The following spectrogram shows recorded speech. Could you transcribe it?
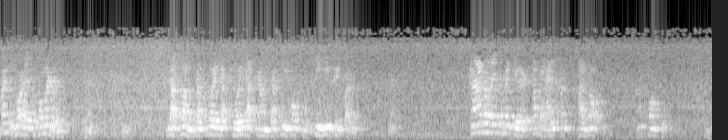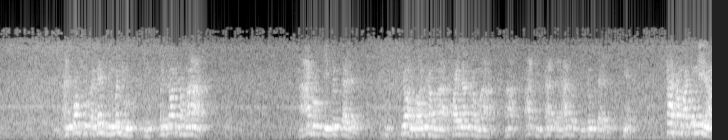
มันเป็นเพราะอะไรเพราะมันหลงอยากร่ำอยากรวยอยากสวยอยากงามอยากมีความสุขยิ่งยิ่งขึ้นไปหาอะไรก็ไม่เจอถ้าไปหาภายนอกความสุข อันความสุขกันแท้จริงมันอยู่มันย้อนเข้ามา หาดูจิตดูใจย้อนสอนเข้ามาไฟนั้นเข้ามาหาหาจิตหาใจหาดูจิตดูใจเนี่ย ถ้าเข้ามาตรงนี้ล่ะ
